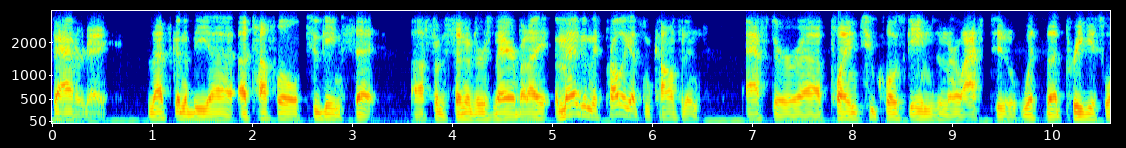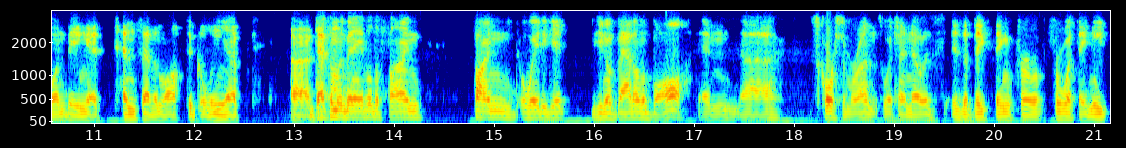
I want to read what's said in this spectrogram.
Saturday. So that's going to be a, a, tough little two game set uh, for the Senators there. But I imagine they've probably got some confidence after uh, playing two close games in their last two, with the previous one being a 10 7 loss to Galena. Uh, definitely been able to find find a way to get you know bat on the ball and uh, score some runs, which I know is is a big thing for for what they need.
